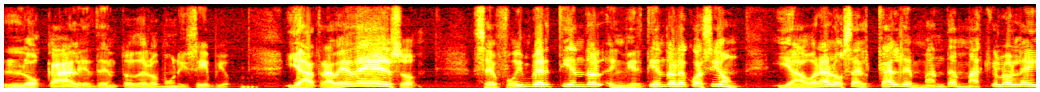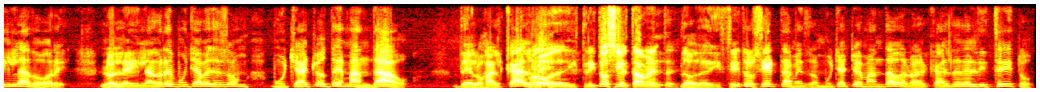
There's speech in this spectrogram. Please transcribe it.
locales dentro de los municipios. Y a través de eso se fue invirtiendo, invirtiendo la ecuación y ahora los alcaldes mandan más que los legisladores. Los legisladores muchas veces son muchachos demandados de los alcaldes. No, de distrito ciertamente. Los de distrito ciertamente, son muchachos demandados de los alcaldes del distrito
